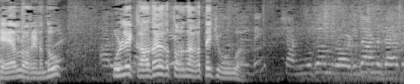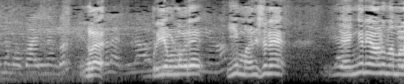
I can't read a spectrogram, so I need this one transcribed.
കേരളം അറിയണത് പുള്ളി കഥ തുറന്ന് അകത്തേക്ക് പോവുക. നിങ്ങളെ പ്രിയമുള്ളവരെ ഈ മനുഷ്യനെ എങ്ങനെയാണ് നമ്മൾ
